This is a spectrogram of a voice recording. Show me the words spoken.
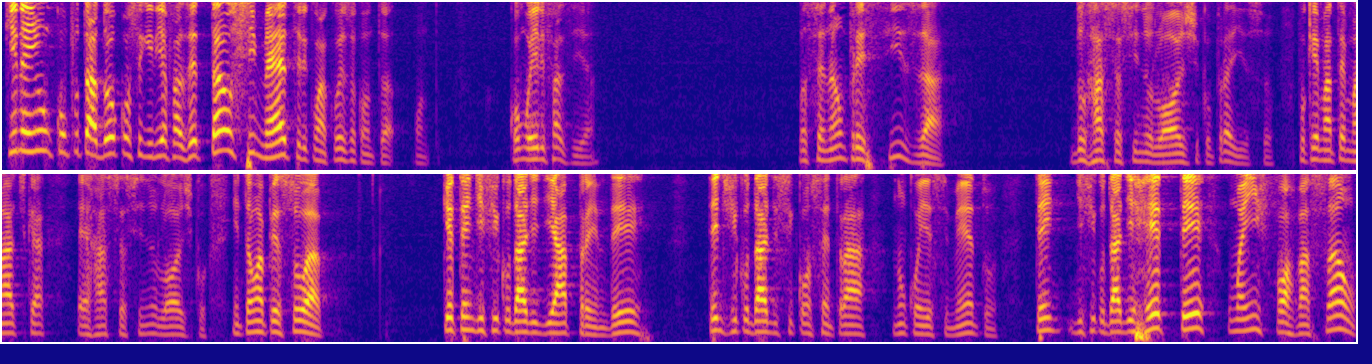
que nenhum computador conseguiria fazer tão simétrico uma coisa como ele fazia. Você não precisa do raciocínio lógico para isso, porque matemática é raciocínio lógico. Então, a pessoa que tem dificuldade de aprender, tem dificuldade de se concentrar num conhecimento, tem dificuldade de reter uma informação,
